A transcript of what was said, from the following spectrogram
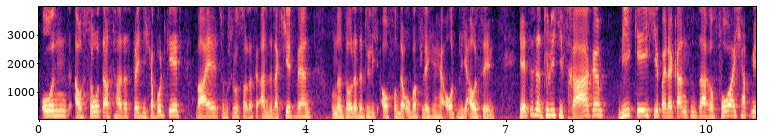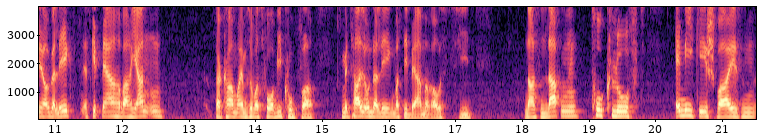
und auch so, dass halt das Blech nicht kaputt geht, weil zum Schluss soll das Ganze lackiert werden und dann soll das natürlich auch von der Oberfläche her ordentlich aussehen. Jetzt ist natürlich die Frage, wie gehe ich hier bei der ganzen Sache vor? Ich habe mir überlegt, es gibt mehrere Varianten. Da kam einem sowas vor wie Kupfer. Metall unterlegen, was die Wärme rauszieht. Nassen Lappen, Druckluft, MIG schweißen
